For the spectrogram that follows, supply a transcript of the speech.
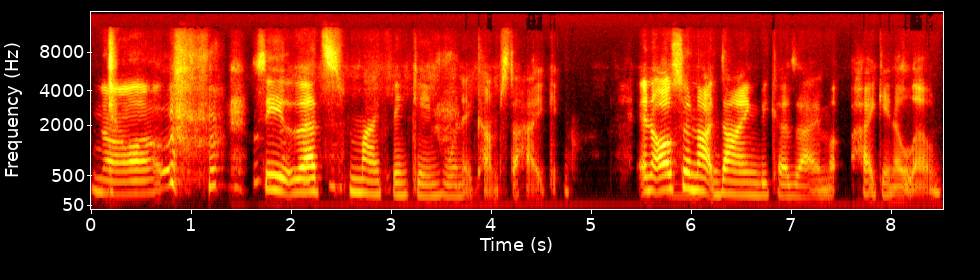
Nah. See, that's my thinking when it comes to hiking. And also mm-hmm. not dying because I'm hiking alone.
